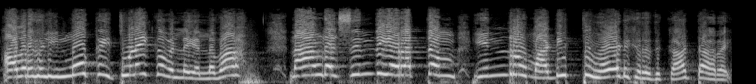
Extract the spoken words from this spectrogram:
அவர்களின் மூக்கை துளைக்கவில்லை அல்லவா? நாங்கள் சிந்திய ரத்தம் இன்றும் அடித்து ஓடுகிறது காட்டாரை.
